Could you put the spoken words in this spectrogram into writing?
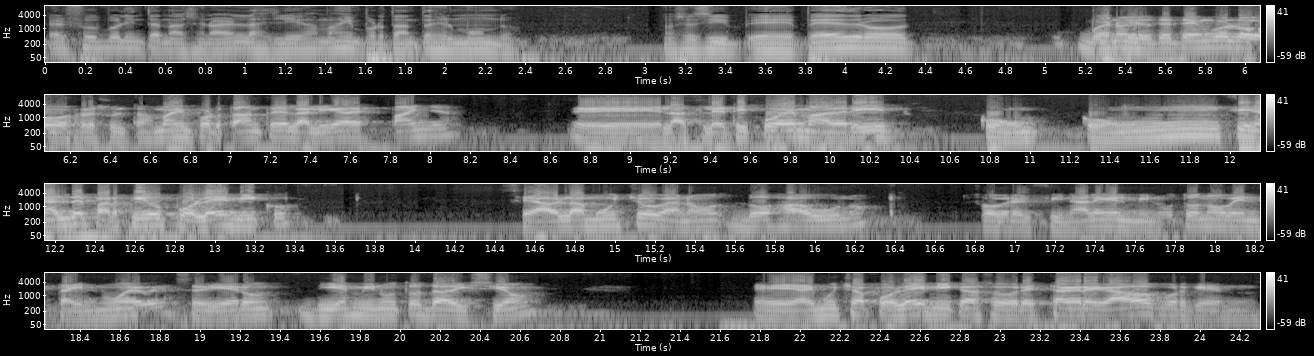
el fútbol internacional en las ligas más importantes del mundo. No sé si eh, Pedro... Bueno, yo te tengo los resultados más importantes de la Liga de España. Eh, el Atlético de Madrid con, un final de partido polémico. Se habla mucho, ganó 2 a 1 sobre el final en el minuto 99, se dieron 10 minutos de adición. Eh, hay mucha polémica sobre este agregado porque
